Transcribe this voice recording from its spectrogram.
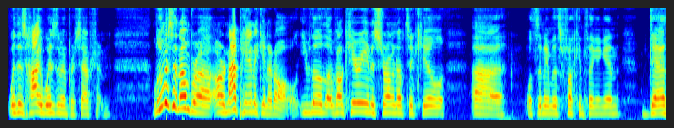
with his high wisdom and perception. Loomis and Umbra are not panicking at all, even though the Valkyrion is strong enough to kill, uh, what's the name of this fucking thing again? Des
